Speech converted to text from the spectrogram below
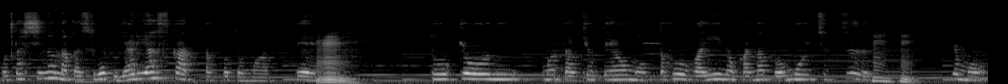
私の中ですごくやりやすかったこともあって、うん。東京にまた拠点を持った方がいいのかなと思いつつう、んうん。でも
